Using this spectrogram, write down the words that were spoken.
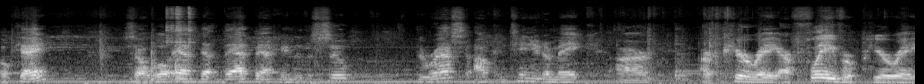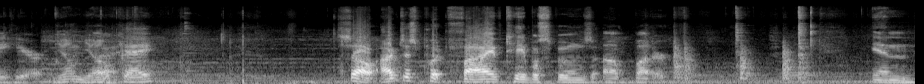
Okay. So we'll add that, that back into the soup. The rest I'll continue to make our our puree, our flavor puree here. Yum yum. Okay. So I've just put five tablespoons of butter in.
